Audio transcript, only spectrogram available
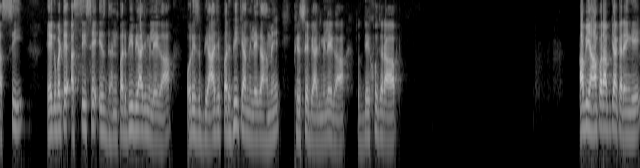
अस्सी। एक बटे अस्सी से इस धन पर भी ब्याज मिलेगा, और इस ब्याज पर भी क्या मिलेगा हमें? फिर से ब्याज मिलेगा। तो देखो जरा आप। अब यहाँ पर आप क्या करेंगे?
